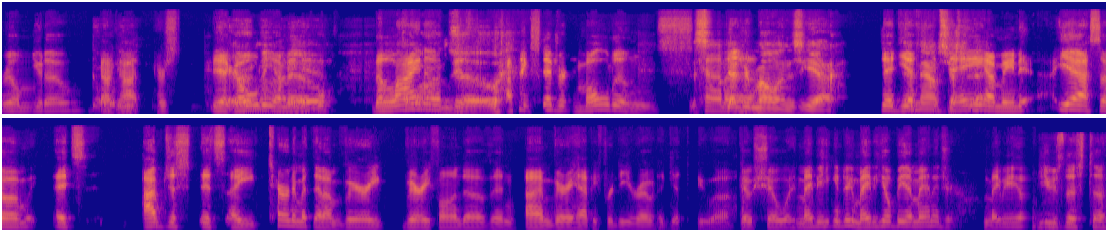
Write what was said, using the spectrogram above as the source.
Realmuto. Goldie, God, there's yeah, Goldie. I mean. The lineup is. I think Cedric Molden's kind Cedric Mullins, yeah. said yesterday. yesterday. I mean, yeah. So um, it's. I'm just. It's a tournament that I'm very, very fond of, and I'm very happy for Dero to get to uh, go show what maybe he can do. Maybe he'll be a manager. Maybe he'll use this to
